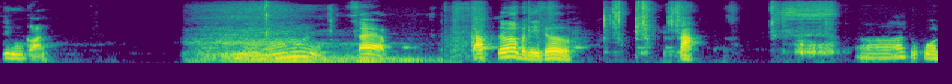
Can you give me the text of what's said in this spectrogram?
ซิมก่อนอแซบตักเด้อบันนีเด้อตักอ่าทุกคน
